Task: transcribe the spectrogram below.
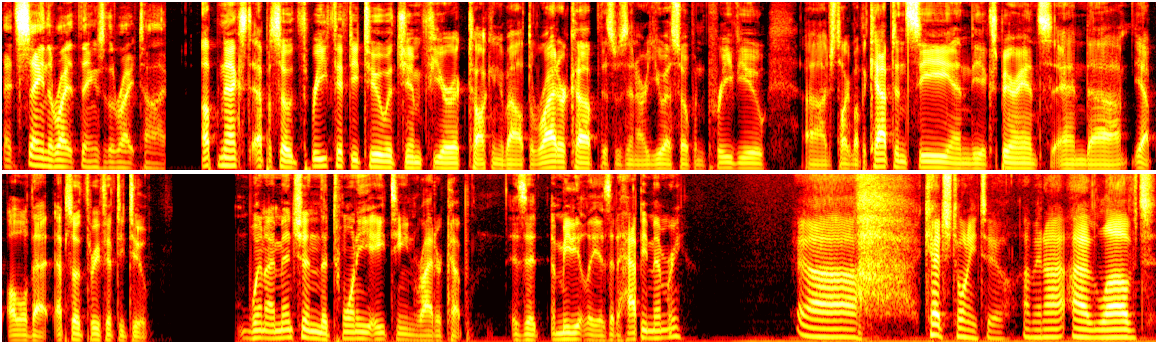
at saying the right things at the right time. Up next, episode 352 with Jim Furyk talking about the Ryder Cup. This was in our U.S. Open preview. Uh, just talking about the captaincy and the experience and, uh, yeah, all of that. Episode 352. When I mentioned the 2018 Ryder Cup, is it immediately? Is it a happy memory? Uh, catch twenty two. I mean, I, I loved,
